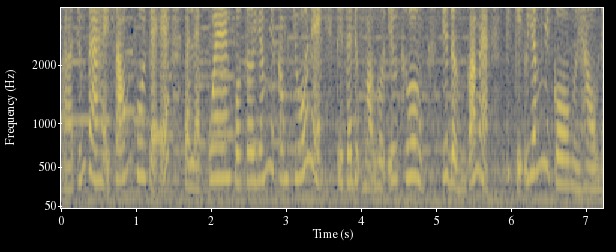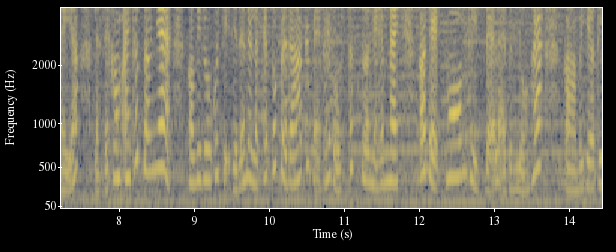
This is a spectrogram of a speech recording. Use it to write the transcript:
À, Chúng ta hãy sống vui vẻ và lạc quan vô tư giống như công chúa nè Thì sẽ được mọi người yêu thương. Chứ đừng có mà cái kiểu giống như cô người hầu này á Là sẽ không ai thích đâu nha. Còn video của chị thì đến đây là kết thúc rồi đó. Các bạn thấy bộ sticker ngày hôm nay có đẹp không? Thì để lại bình luận ha. Còn bây giờ thì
